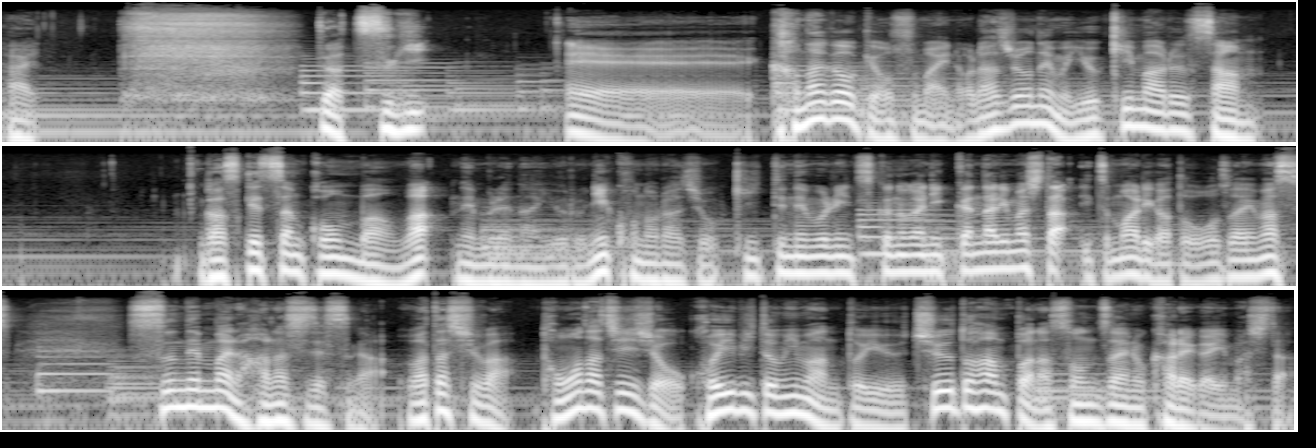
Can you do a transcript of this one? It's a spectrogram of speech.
う。はい。では次。えー、神奈川県お住まいのラジオネームゆきまるさん。ガスケツさんこんばんは。眠れない夜にこのラジオを聞いて眠りにつくのが日課になりました。いつもありがとうございます。数年前の話ですが、私は友達以上恋人未満という中途半端な存在の彼がいました。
